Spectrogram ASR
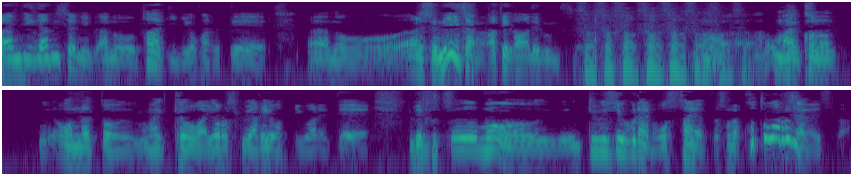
アンディ・ガルシアに、あの、パーティーに呼ばれて、あの、あれですよ、姉ちゃんが当てがわれるんですよ。そうそうそうそうそうそうそうそお前、この女と、お前今日はよろしくやれよって言われて、で、普通もう、90ぐらいのおっさんやったらそんな断るじゃないですか。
